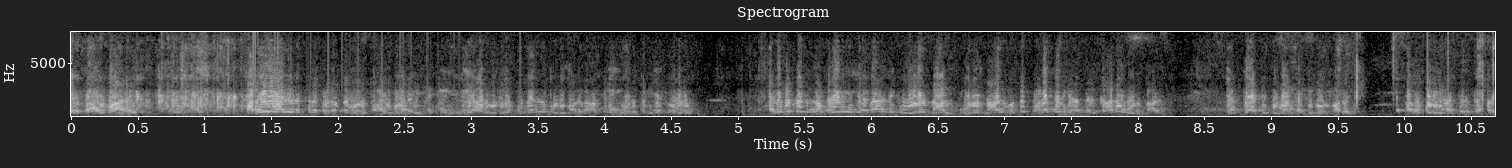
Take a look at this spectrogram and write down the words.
ஒரு தாய்மாரை அதே மாநிலத்தில் பிறந்த ஒரு தாய்மாரை இன்னைக்கு இந்தியாவுடைய முதல் குடிமகனாக்கி ஒரு பெரிய கௌரவம் அது மட்டும் இல்ல மோடி ஐயா தான் இன்னைக்கு ஒரு நாள் ஒரு நாள் வந்து பழங்குடியினத்திற்கான ஒரு நாள் ஜன்ஜாதி திவாஸ் அப்படின்னு ஒரு நாள் பழங்குடியினத்திற்கான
